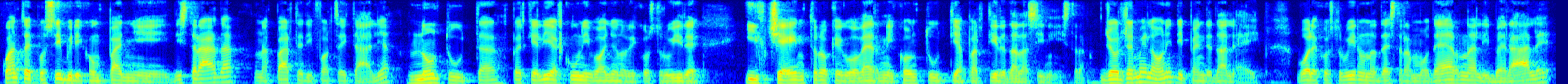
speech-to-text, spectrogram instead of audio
Quanto ai possibili compagni di strada, una parte di Forza Italia, non tutta, perché lì alcuni vogliono ricostruire il centro che governi con tutti a partire dalla sinistra. Giorgia Meloni dipende da lei. Vuole costruire una destra moderna, liberale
